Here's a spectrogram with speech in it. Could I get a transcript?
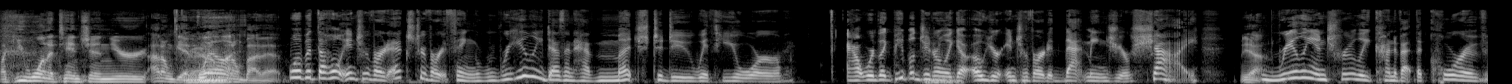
Like, you want attention. You're, I don't get it. Well- I don't buy that. Well, but the whole introvert extrovert thing really doesn't have much to do with your outward. Like people generally go, "Oh, you're introverted. That means you're shy." Yeah. Really and truly, kind of at the core of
